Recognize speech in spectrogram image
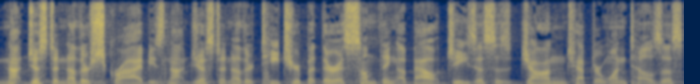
not just another scribe, he's not just another teacher, but there is something about Jesus, as John chapter 1 tells us,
